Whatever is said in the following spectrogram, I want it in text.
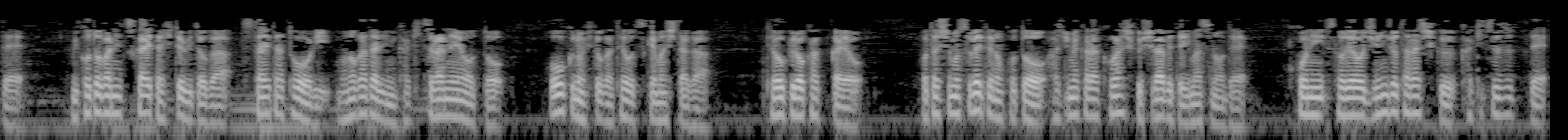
て、御言葉に仕えた人々が伝えた通り物語に書き連ねようと多くの人が手をつけましたが、テオピロ閣下よ、私もすべてのことを初めから詳しく調べていますので、ここにそれを順序正しく書き綴って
